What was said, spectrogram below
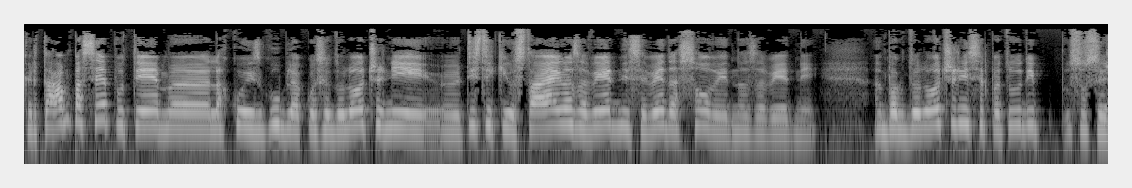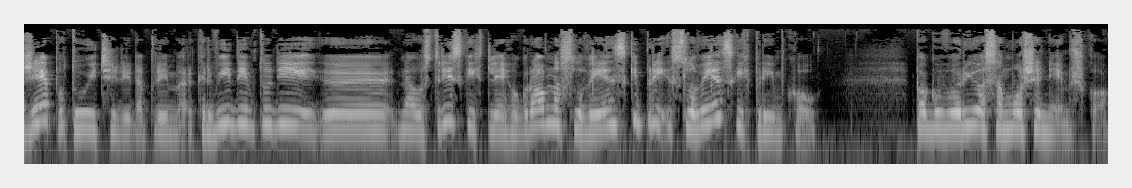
ker tam pa se potem uh, lahko izgublja, ko se določeni, uh, tisti, ki ostajajo zavedni, seveda so vedno zavedni. Ampak določeni se pa tudi, so se že potujčili, naprimer, ker vidim tudi na avstrijskih tleh ogromno slovenski slovenskih primkov, pa govorijo samo še nemško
